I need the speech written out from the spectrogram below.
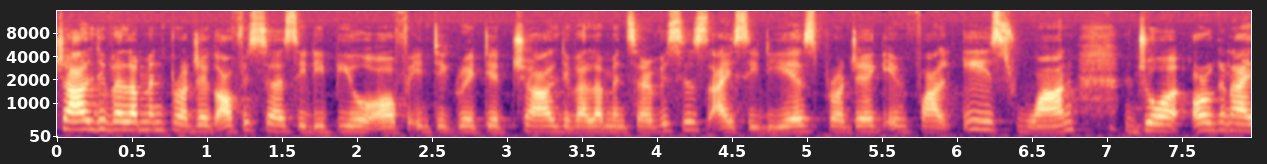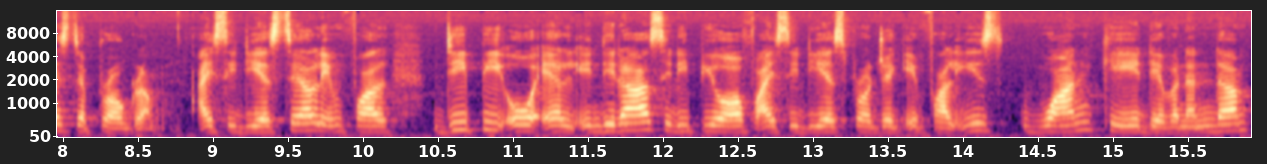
Child Development Project Officer CDPO of Integrated Child Development Services ICDS Project in Imphal East 1 organized the program. ICDS Cell Imphal DPOL Indira, CDPO of ICDS Project Imphal East 1 K Devananda,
